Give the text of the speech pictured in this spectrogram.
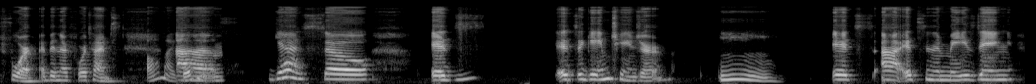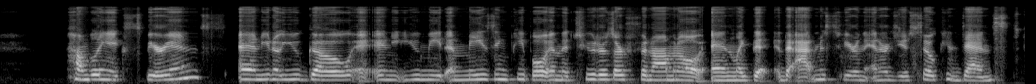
four. I've been there four times. Oh my Um, goodness. Yeah. So it's Mm-hmm. It's a game changer. Mm. It's uh, it's an amazing, humbling experience. And you know, you go and you meet amazing people, and the tutors are phenomenal, and like the the atmosphere and the energy is so condensed.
